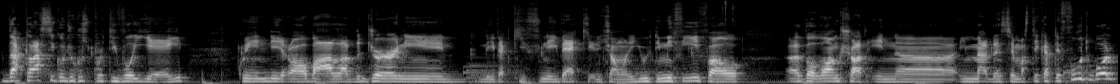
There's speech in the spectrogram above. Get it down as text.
da classico gioco sportivo EA, quindi roba alla The Journey nei vecchi, nei vecchi diciamo, negli ultimi FIFA o uh, The Long Shot in, uh, in Madden se masticate football.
